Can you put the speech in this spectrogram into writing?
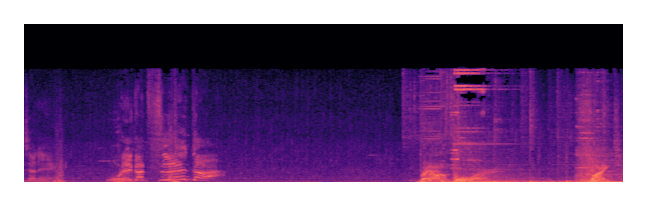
じゃねえ。俺が強えんだ。Round 4 Fight!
